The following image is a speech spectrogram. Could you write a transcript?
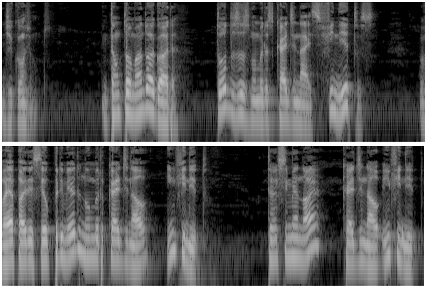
de conjuntos. Então, tomando agora todos os números cardinais finitos, vai aparecer o primeiro número cardinal infinito. Então, esse menor cardinal infinito,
